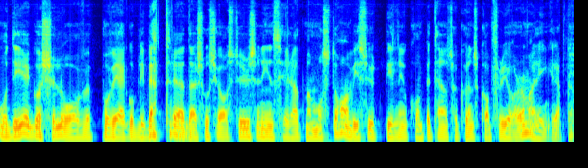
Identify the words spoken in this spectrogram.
Och det är gudskelov på väg att bli bättre där Socialstyrelsen inser att man måste ha en viss utbildning, och kompetens och kunskap för att göra de här ingreppen.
